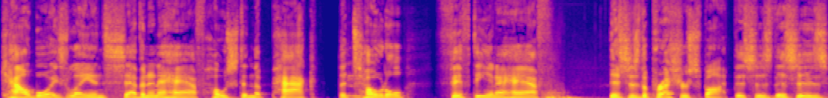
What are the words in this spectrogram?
Cowboys laying seven and a half, hosting the Pack. The total 50 and a half. This is the pressure spot. This is this is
